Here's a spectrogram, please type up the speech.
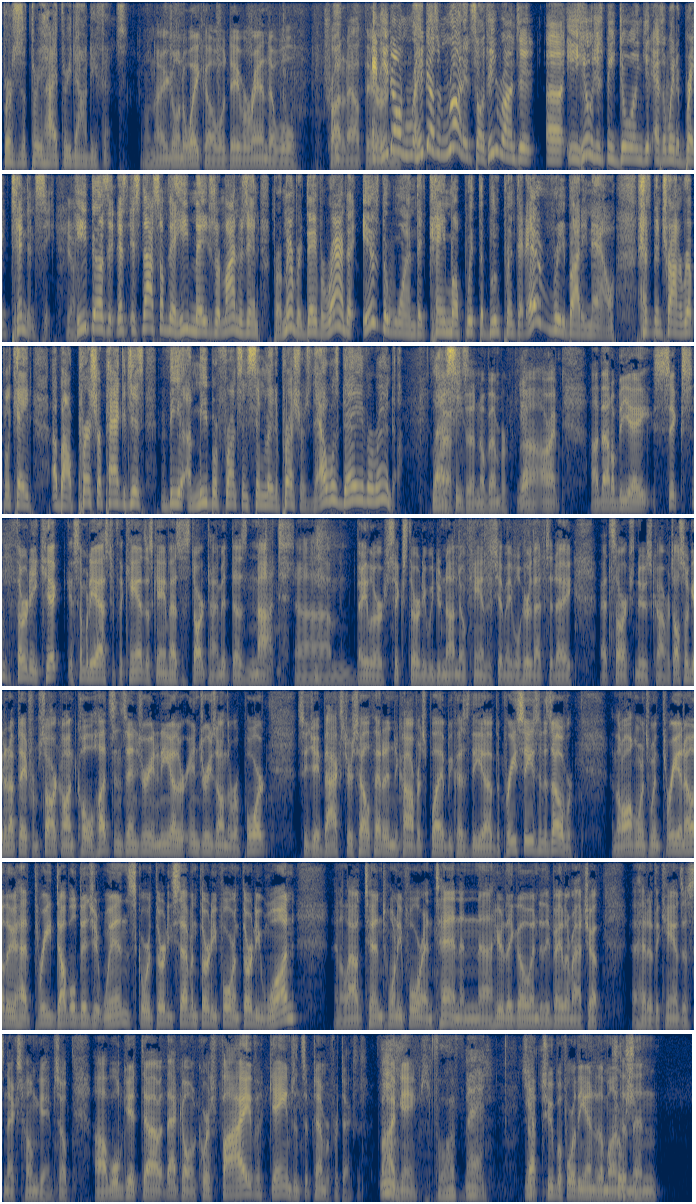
versus a three high, three down defense. Well, now you're going to Waco. Well, Dave Aranda will trot it out there. And he don't he doesn't run it. So if he runs it, uh, he- he'll just be doing it as a way to break tendency. Yeah. He does it. It's, it's not something that he majors or minors in. But remember, Dave Aranda is the one that came up with the blueprint that everybody now has been trying to replicate about pressure packages via amoeba fronts and simulated pressures. That was Dave Aranda last, last season. uh, November. Yep. Uh, all right, uh, that'll be a six thirty kick. If somebody asked if the Kansas game has a start time, it does not. Um, Baylor six thirty. We do not know Kansas yet. Maybe we'll hear that today at Sark's news conference. Also, get an update from Sark on Cole Hutson's injury and any other injuries on the report. C.J. Baxter's health headed into conference play because the uh, the preseason is over. And the Longhorns went 3 0. They had three double digit wins, scored 37, 34, and 31, and allowed 10, 24, and 10. And uh, here they go into the Baylor matchup ahead of the Kansas next home game. So uh, we'll get uh, that going. Of course, five games in September for Texas. Five games. Fourth man. So Yep. two before the end of the month, Crucial. and then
